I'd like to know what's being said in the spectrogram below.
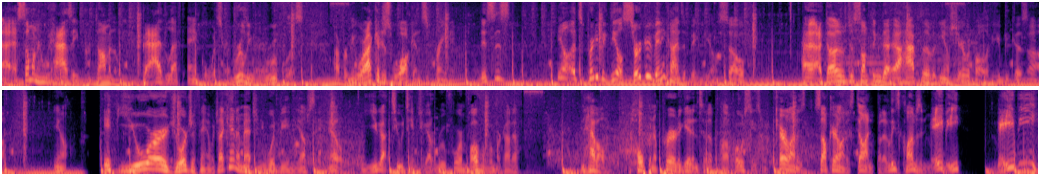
uh, someone who has a predominantly bad left ankle, it's really ruthless uh, for me, where I could just walk and sprain it. This is, you know, it's a pretty big deal. Surgery of any kind is a big deal. So I, I, thought it was just something that I have to you know share with all of you because uh, you know if you are a Georgia fan, which I can't imagine you would be in the upstate, no, you got two teams you got to root for, and both of them are gotta have a hope and a prayer to get into the uh, postseason. Carolina's South Carolina's done, but at least Clemson, maybe, maybe,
